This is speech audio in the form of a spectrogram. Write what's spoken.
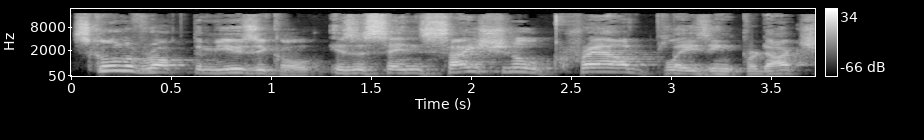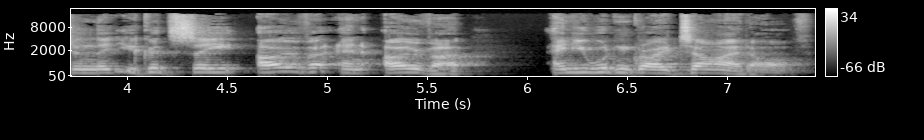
School of Rock the Musical is a sensational, crowd pleasing production that you could see over and over and you wouldn't grow tired of.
